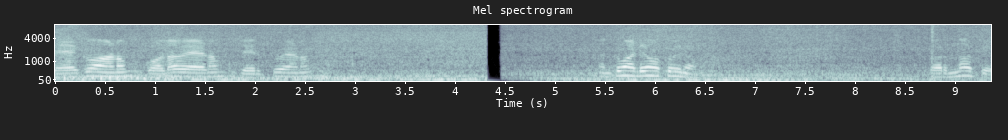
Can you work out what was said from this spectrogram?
ബാഗ് വേണം കുട വേണം ചെരുപ്പ് വേണം. എനിക്ക് വണ്ടി നോക്കുമിനോ തുറന്നു നോക്ക്.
